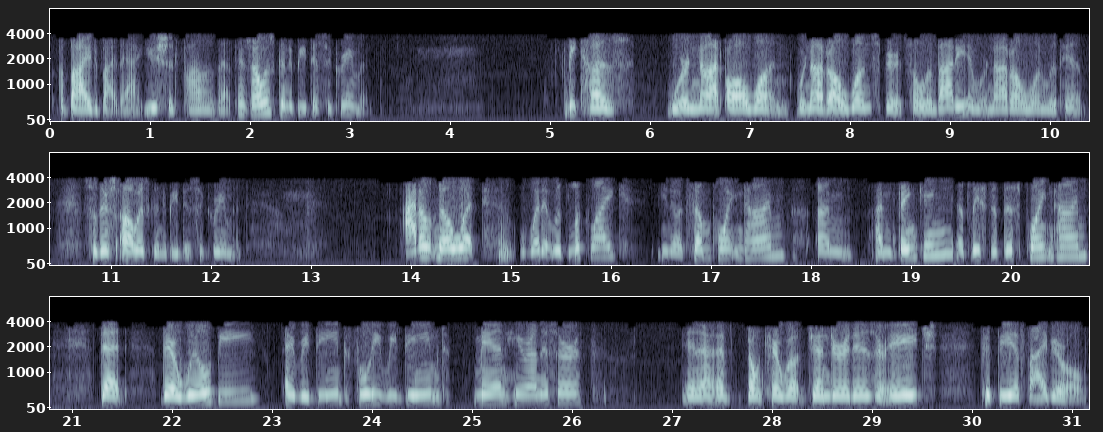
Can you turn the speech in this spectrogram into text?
abide by that. You should follow that. There's always going to be disagreement because we're not all one. We're not all one spirit, soul, and body, and we're not all one with him. So there's always going to be disagreement. I don't know what what it would look like, you know, at some point in time. I'm I'm thinking, at least at this point in time, that there will be a redeemed, fully redeemed man here on this earth. And I don't care what gender it is or age, could be a five-year-old.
